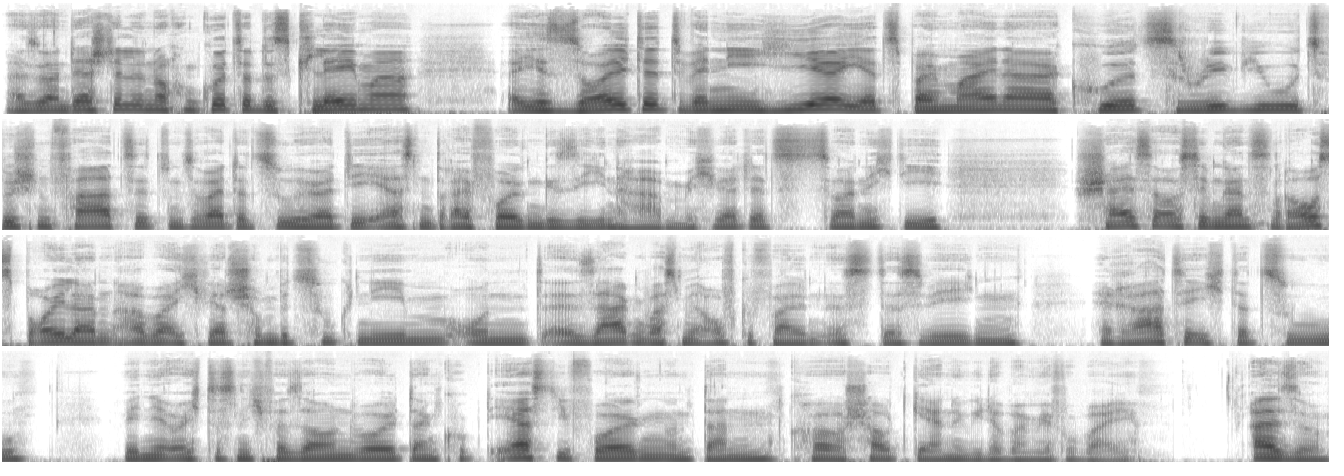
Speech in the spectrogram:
Also an der Stelle noch ein kurzer Disclaimer. Äh, ihr solltet, wenn ihr hier jetzt bei meiner Kurzreview, Zwischenfazit und so weiter zuhört, die ersten drei Folgen gesehen haben. Ich werde jetzt zwar nicht die Scheiße aus dem Ganzen rausspoilern, aber ich werde schon Bezug nehmen und äh, sagen, was mir aufgefallen ist. Deswegen rate ich dazu, wenn ihr euch das nicht versauen wollt, dann guckt erst die Folgen und dann schaut gerne wieder bei mir vorbei. Also,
